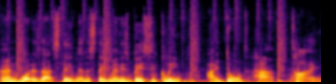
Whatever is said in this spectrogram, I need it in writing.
And what is that statement? The statement is basically, I don't have time.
